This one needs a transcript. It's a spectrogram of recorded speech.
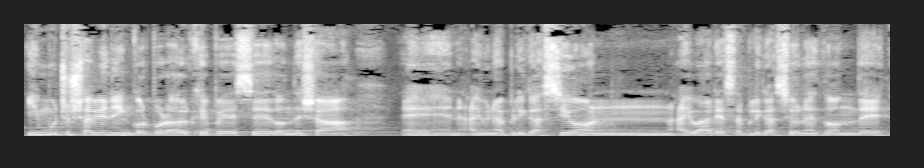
Y muchos ya vienen incorporado el GPS, donde ya hay una aplicación, hay varias aplicaciones donde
